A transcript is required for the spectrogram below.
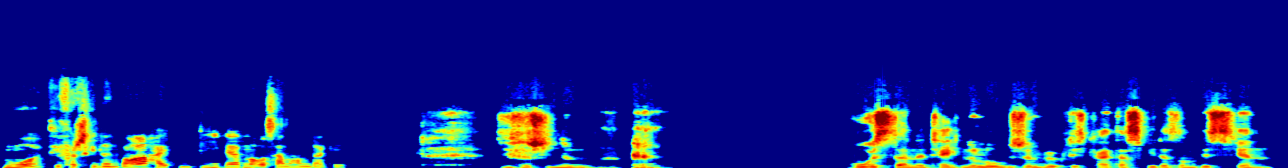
Nur die verschiedenen Wahrheiten, die werden auseinandergehen. Die verschiedenen, wo ist da eine technologische Möglichkeit, das wieder so ein bisschen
